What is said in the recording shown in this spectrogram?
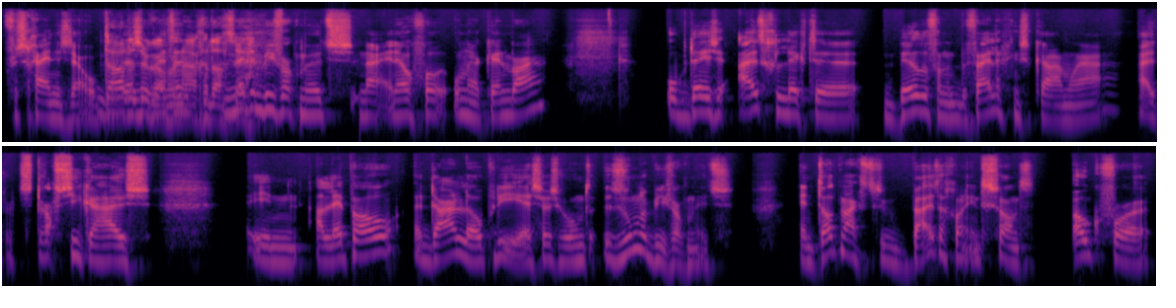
verschijnen ze daarop. Daar hadden ze ook over nagedacht, Met ja. een bivakmuts. Nou, in elk geval onherkenbaar. Op deze uitgelekte beelden van een beveiligingscamera uit het strafziekenhuis in Aleppo, daar lopen die IS'ers rond zonder bivakmuts. En dat maakt het natuurlijk buitengewoon interessant. Ook voor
